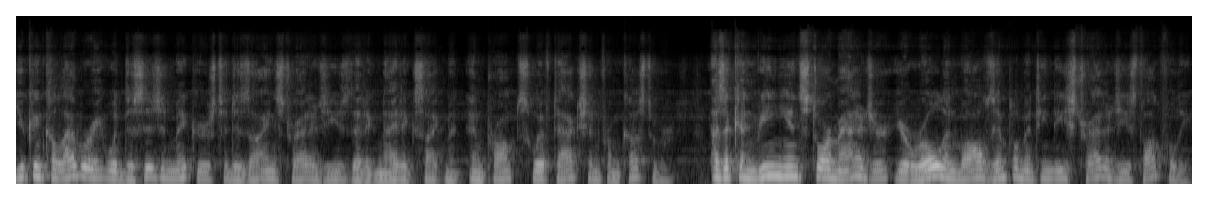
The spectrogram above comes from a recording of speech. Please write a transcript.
you can collaborate with decision makers to design strategies that ignite excitement and prompt swift action from customers. As a convenience store manager, your role involves implementing these strategies thoughtfully,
